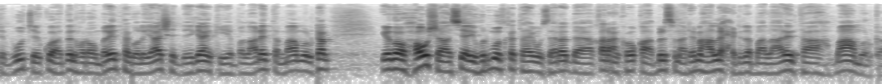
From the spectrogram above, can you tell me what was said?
jabuuti ee ku aadan horumarinta golayaasha deegaanka iyo ballaadhinta maamulka iyadoo hawshaasi ay hormuud ka tahay wasaaradda qaranka u qaabilsan arrimaha la xidhiira ballaadhinta maamulka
